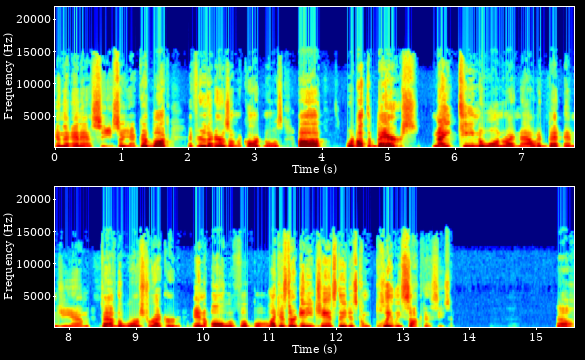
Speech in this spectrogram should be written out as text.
in the NFC. So yeah, good luck if you're the Arizona Cardinals. Uh, what about the Bears? 19 to 1 right now at BetMGM to have the worst record in all of football. Like, is there any chance they just completely suck this season? No,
